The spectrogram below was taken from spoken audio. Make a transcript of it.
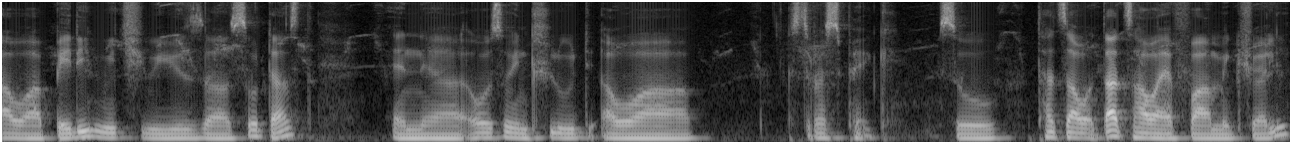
our bedding which we use uh, sawdust and uh, also include our stress pack. So that's our that's how i farm actually.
